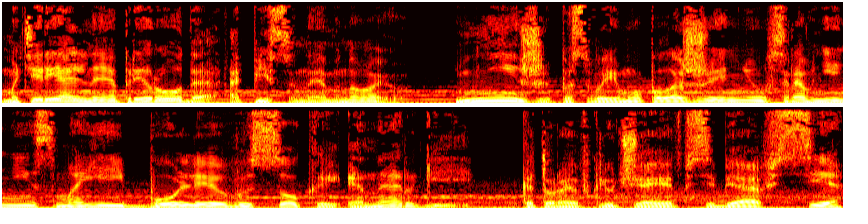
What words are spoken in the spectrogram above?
Материальная природа, описанная мною, ниже по своему положению в сравнении с моей более высокой энергией, которая включает в себя все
